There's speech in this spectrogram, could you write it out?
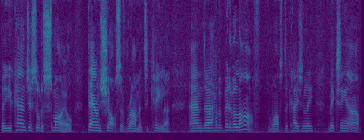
But you can just sort of smile, down shots of rum and tequila, and uh, have a bit of a laugh, whilst occasionally mixing it up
